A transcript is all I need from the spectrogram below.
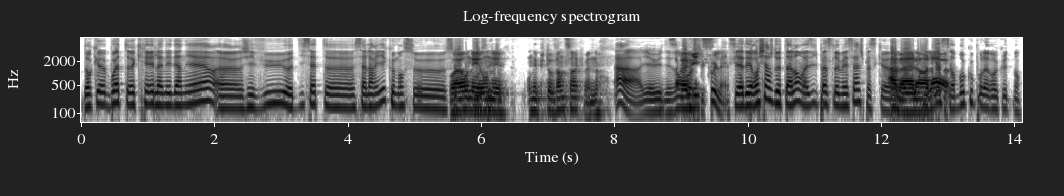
Donc, euh, boîte euh, créée l'année dernière, euh, j'ai vu 17 salariés. Comment se. ouais, on est, on, est, on est plutôt 25 maintenant. Ah, il y a eu des embauches, c'est cool. S'il y a des recherches de talent, vas-y, passe le message parce que. Ah, bah alors là. sert beaucoup pour les recrutements.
